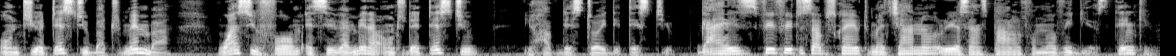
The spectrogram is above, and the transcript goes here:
onto your test tube. But remember, once you form a silver mirror onto the test tube, you have destroyed the test tube. Guys, feel free to subscribe to my channel, Real Science Pearl, for more videos. Thank you.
